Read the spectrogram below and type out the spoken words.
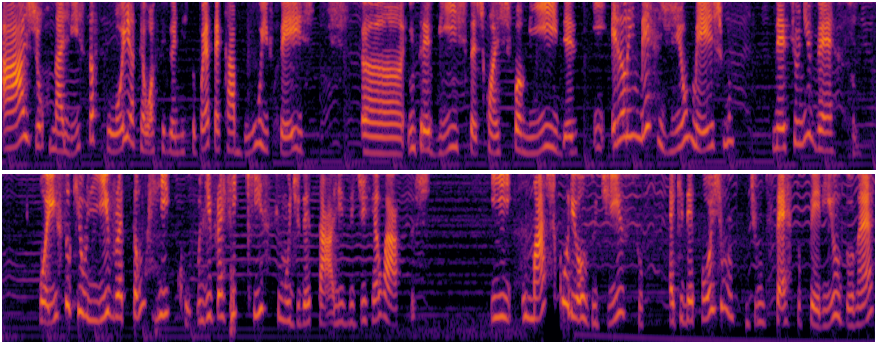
a jornalista foi até o Afeganistão, foi até Cabul e fez uh, entrevistas com as famílias, e ela emergiu mesmo nesse universo. Por isso que o livro é tão rico, o livro é riquíssimo de detalhes e de relatos. E o mais curioso disso é que depois de um, de um certo período, né,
